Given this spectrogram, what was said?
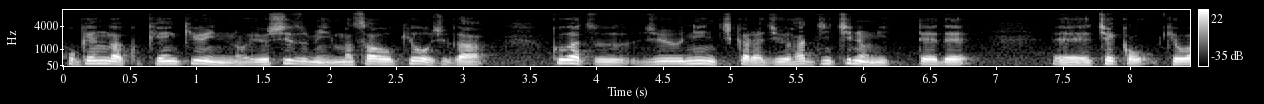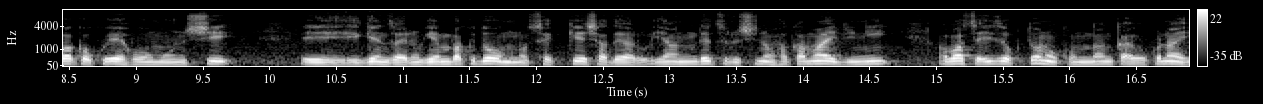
保健学研究員の吉住正夫教授が、9月12日から18日の日程で、え、チェコ共和国へ訪問し、え、現在の原爆ドームの設計者であるヤン・レツル氏の墓参りに合わせ遺族との懇談会を行い、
